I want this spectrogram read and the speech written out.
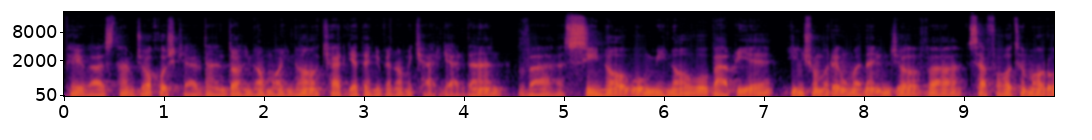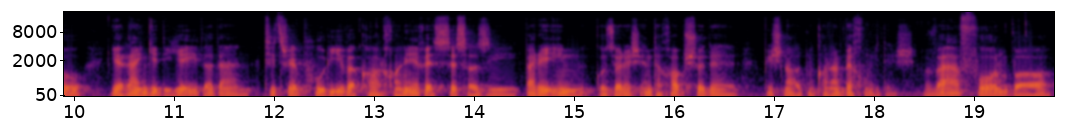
پیوست هم جا خوش کردن. دایناماینا کرگدنی به نام کرگردن و سینا و مینا و بقیه این شماره اومدن اینجا و صفحات ما رو یه رنگ دیگه ای دادن. تیتر پوری و کارخانه قصه سازی برای این گزارش انتخاب شده. پیشنهاد می‌کنم بخونیدش. و فرم با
